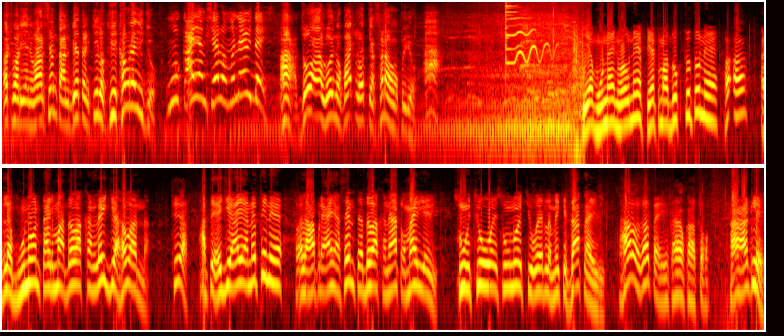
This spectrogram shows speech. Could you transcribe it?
અઠવાડિયાની વાર છે ને તાન બે ત્રણ કિલો ઘી ખવડાવી ગયો હું કાયમ શેરો મનાવી દઈશ. હા જો આ લોહીનો બાટલો અત્યારે સડાવવો પડ્યો. હા. એ મુનાઈન વહુ ને પેટમાં દુખતું હતું ને એટલે મુનો ને તારી માં દવાખાને લઈ ગયા હવારના. આ તે હજી આયા નથી ને એટલે આપણે અહીંયા છે ને તે દવાખાને આટો મારી આવી. શું થયું હોય શું ન થયું હોય એટલે મેં કે જાતા આવી. હાલો જાતા આવી. ખાયો ખાતો. હા એટલે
